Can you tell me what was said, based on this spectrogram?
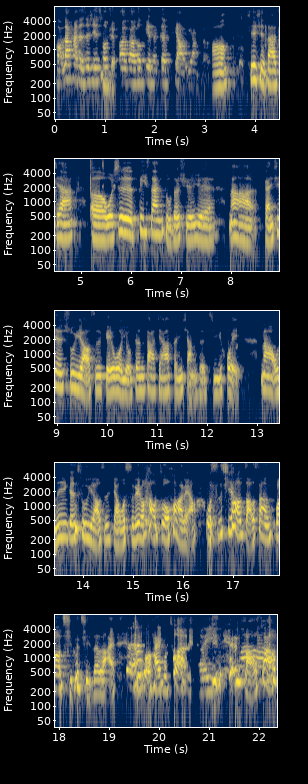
好让他的这些抽血报告都变得更漂亮了。好，谢谢大家。呃，我是第三组的学员，那感谢舒宇老师给我有跟大家分享的机会。那我那天跟苏宇老师讲，我十六号做化疗，我十七号早上不知道起不起得来，结果还不错。今天早上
